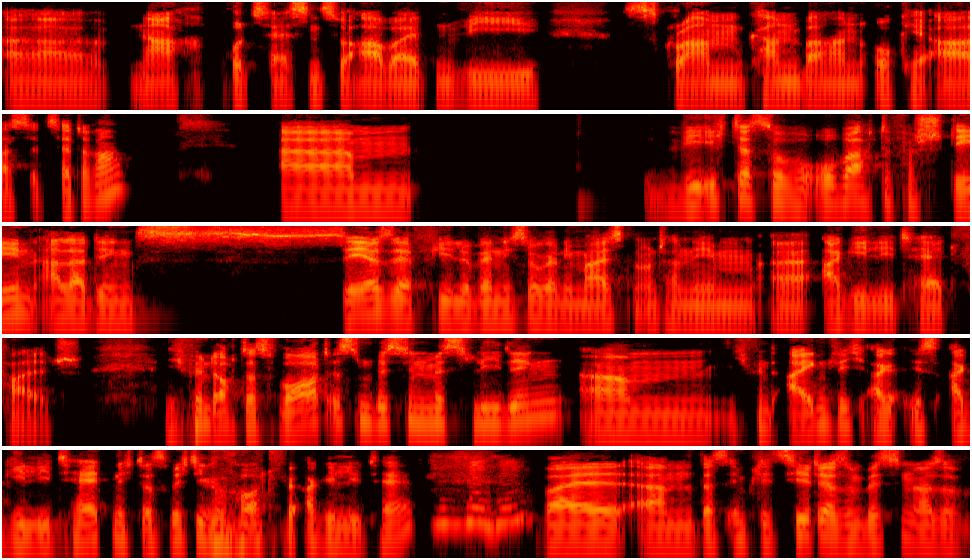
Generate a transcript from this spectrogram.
äh, nach Prozessen zu arbeiten wie Scrum, Kanban, OKRs etc. Ähm, wie ich das so beobachte, verstehen allerdings sehr, sehr viele, wenn nicht sogar die meisten Unternehmen äh, Agilität falsch. Ich finde auch das Wort ist ein bisschen misleading. Ähm, ich finde eigentlich ist Agilität nicht das richtige Wort für Agilität, weil ähm, das impliziert ja so ein bisschen, also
